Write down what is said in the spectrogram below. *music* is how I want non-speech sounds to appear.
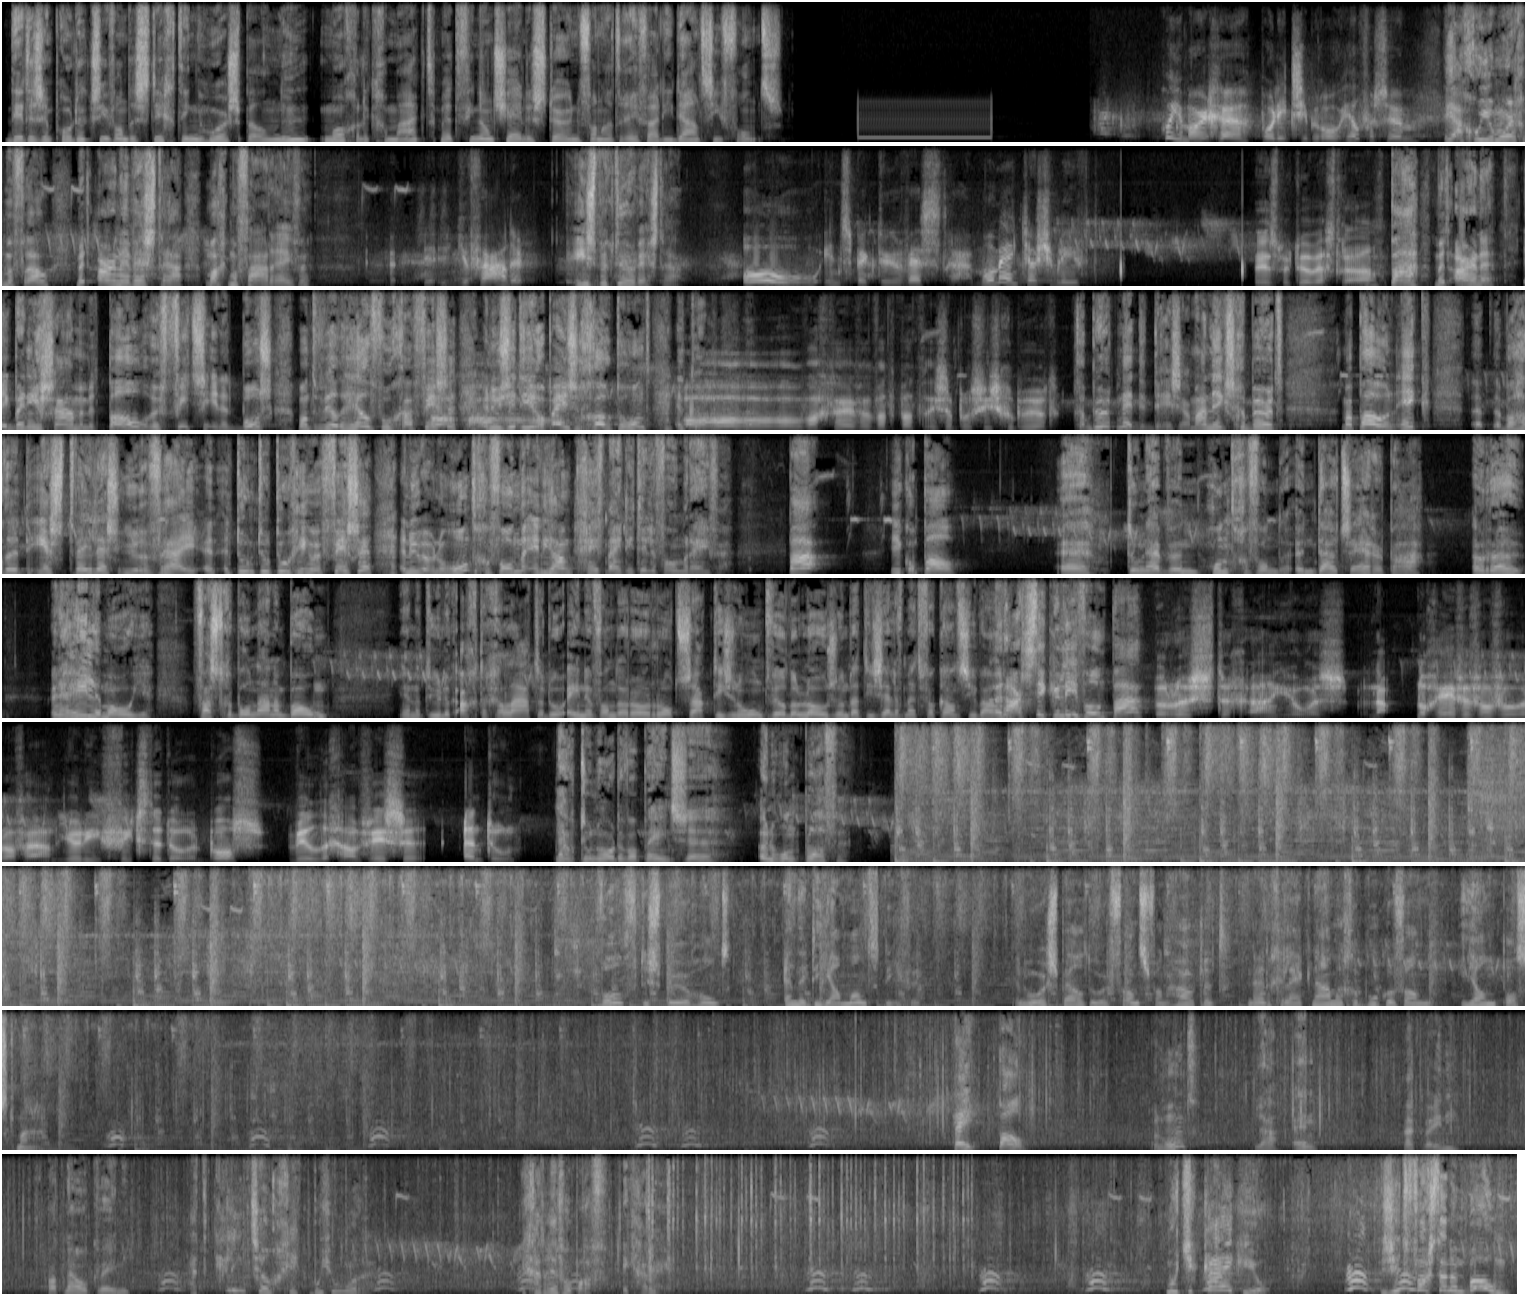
Dit is een productie van de stichting Hoorspel Nu, mogelijk gemaakt met financiële steun van het Revalidatiefonds. Goedemorgen, politiebureau Hilversum. Ja, goedemorgen mevrouw. Met Arne Westra. Mag ik mijn vader even? Eh, Je vader? Inspecteur Westra. Oh, inspecteur Westra. Momentje alsjeblieft. Inspecteur Westra? Pa, met Arne. Ik ben hier samen met Paul. We fietsen in het bos, want we wilden heel vroeg gaan vissen. Oh, oh, en nu zit hier oh. opeens een grote hond. En Oh, ho, ho, ho, wacht even. Wat, wat is er precies gebeurd? gebeurt net, er is helemaal niks gebeurd. Maar Paul en ik, eh, we hadden de eerste twee lesuren vrij. En, en toen, toen, toen gingen we vissen en nu hebben we een hond gevonden en die hangt... Geef mij die telefoon maar even. Pa, hier komt Paul. Eh, toen hebben we een hond gevonden. Een Duitse herderpa. Een reu. Een hele mooie. Vastgebonden aan een boom. Ja, natuurlijk achtergelaten door een of andere rotzak die zijn hond wilde lozen omdat hij zelf met vakantie wou. Een hartstikke lieve hond, pa. Rustig aan, jongens. Nou, nog even van vooraf aan. Jullie fietsten door het bos, wilden gaan vissen en toen? Nou, toen hoorden we opeens eh, een hond blaffen. Wolf de Speurhond en de Diamantdieven. Een hoorspel door Frans van Houtert naar de gelijknamige boeken van Jan Postma. Hé, hey, Paul. Een hond? Ja, en? Ja, ik weet niet. Wat nou, ik weet niet. Het klinkt zo gek, moet je horen. Ik ga er even op af. Ik ga mee. Moet je kijken, joh. Je zit vast aan een boom.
